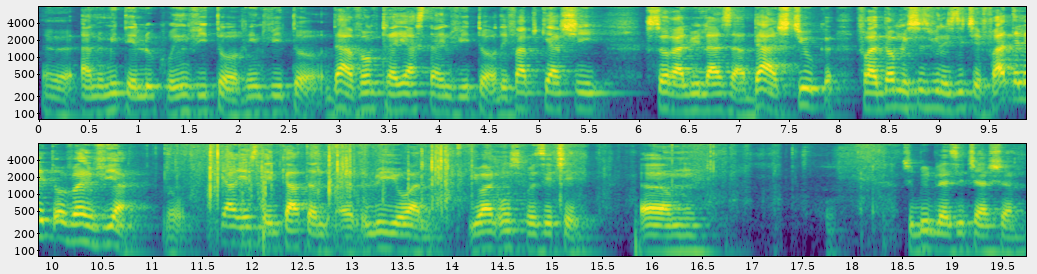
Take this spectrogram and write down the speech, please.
uh, anumite lucruri în viitor, în viitor. Da, vom trăi asta în viitor. De fapt, chiar și sora lui Lazar. Da, știu că frate Domnul Iisus vine și zice, fratele tău va învia. Nu. Chiar este în cartea uh, lui Ioan, Ioan 11. Um, și Biblia zice așa.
